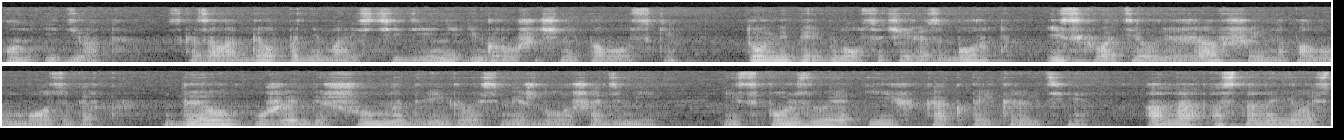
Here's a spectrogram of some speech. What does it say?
«Он идет», — сказала Дел, поднимаясь с сиденья игрушечной повозки. Томми перегнулся через борт и схватил лежавший на полу Мосберг. Дел уже бесшумно двигалась между лошадьми, используя их как прикрытие. Она остановилась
